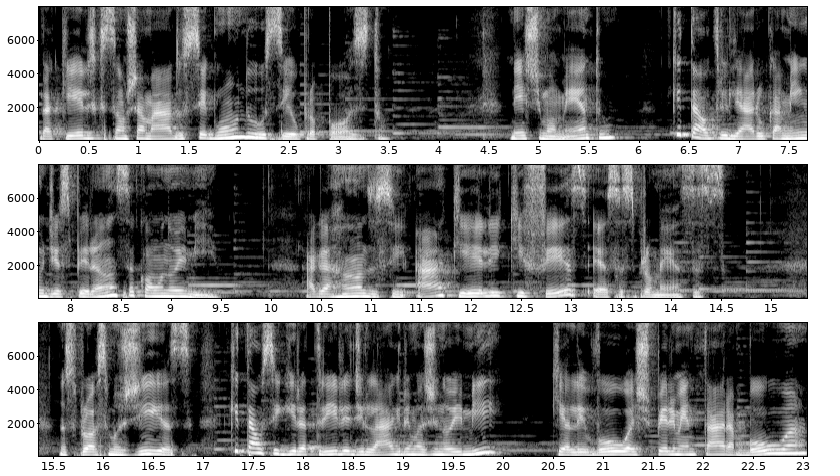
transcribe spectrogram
daqueles que são chamados segundo o seu propósito. Neste momento, que tal trilhar o caminho de esperança como Noemi, agarrando-se àquele que fez essas promessas? Nos próximos dias, que tal seguir a trilha de lágrimas de Noemi, que a levou a experimentar a boa,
